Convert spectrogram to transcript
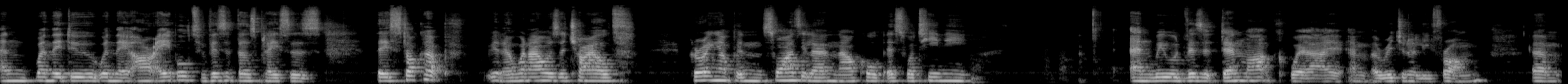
And when they do, when they are able to visit those places, they stock up. You know, when I was a child growing up in Swaziland, now called Eswatini, and we would visit Denmark, where I am originally from, um,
